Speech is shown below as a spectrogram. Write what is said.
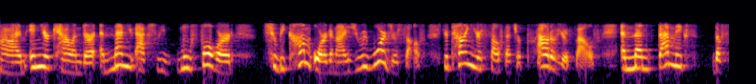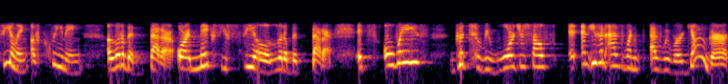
time in your calendar and then you actually move forward to become organized, you reward yourself. You're telling yourself that you're proud of yourself. And then that makes the feeling of cleaning a little bit better or it makes you feel a little bit better. It's always good to reward yourself and even as when as we were younger,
